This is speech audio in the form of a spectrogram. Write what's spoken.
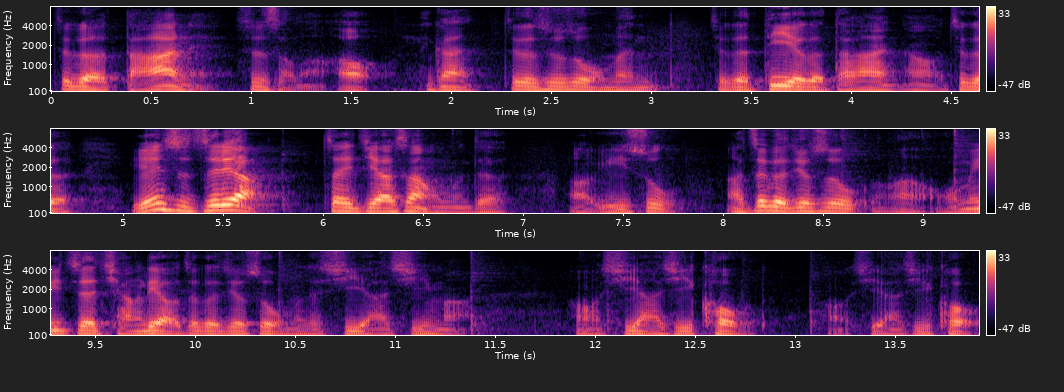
这个答案呢是什么？哦，你看这个就是我们这个第二个答案啊，这个原始资料再加上我们的啊余数。啊，这个就是啊，我们一直在强调，这个就是我们的 CRC 嘛，啊，CRC code，啊，CRC code。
